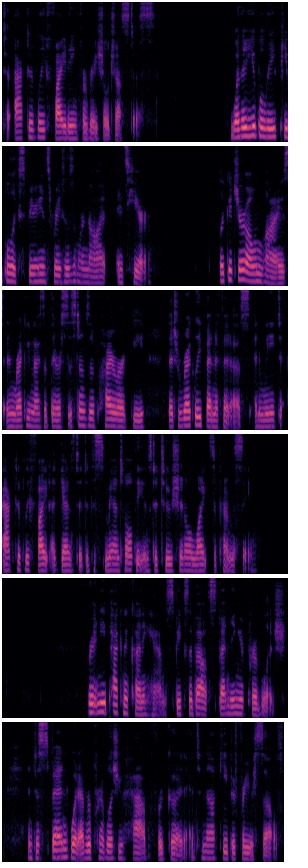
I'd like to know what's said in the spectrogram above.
to actively fighting for racial justice. Whether you believe people experience racism or not, it's here. Look at your own lives and recognize that there are systems of hierarchy that directly benefit us, and we need to actively fight against it to dismantle the institutional white supremacy. Brittany Packnett Cunningham speaks about spending your privilege and to spend whatever privilege you have for good and to not keep it for yourself,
